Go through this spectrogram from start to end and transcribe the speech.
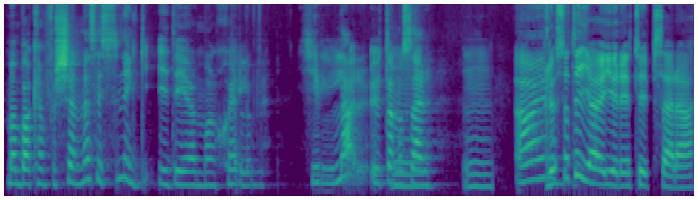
man bara kan få känna sig snygg i det man själv gillar. Utan att så här... Ja, jag- Plus att det gör ju det typ så här,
